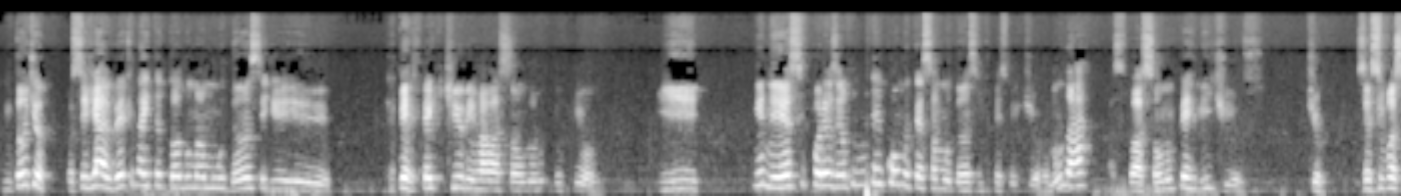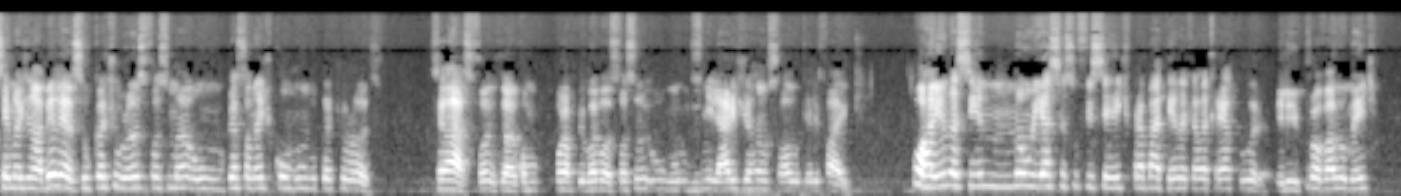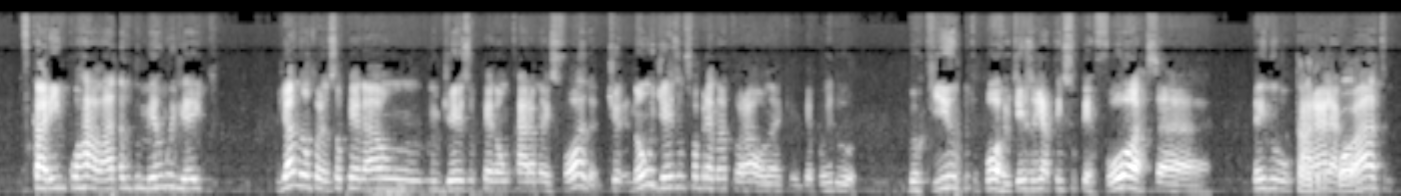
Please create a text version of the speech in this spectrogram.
Então, tipo, você já vê que vai ter toda uma mudança de, de perspectiva em relação do, do filme. E, e nesse, por exemplo, não tem como ter essa mudança de perspectiva. Não dá. A situação não permite isso. Tipo, se, se você imaginar, beleza, se o Kurt Russell fosse uma, um personagem comum do Kurt Russell, sei lá, se fosse, como o próprio Igor se fosse um dos milhares de Han Solo que ele faz. porra, ainda assim não ia ser suficiente para bater naquela criatura. Ele provavelmente ficaria encurralado do mesmo jeito. Já não, por exemplo, se eu pegar um, um Jason, pegar um cara mais foda, não o Jason sobrenatural, né? Que depois do, do quinto, porra, o Jason já tem super força, tem no caralho a quatro.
